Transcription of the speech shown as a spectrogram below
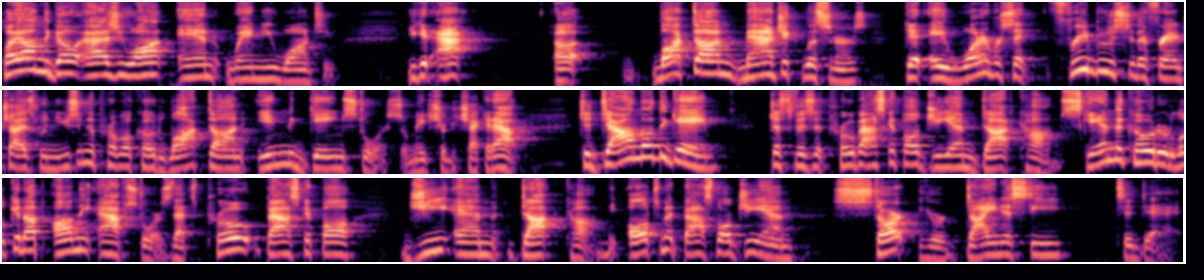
Play on the go as you want and when you want to. You can at uh, Locked On Magic listeners get a 100% free boost to their franchise when using the promo code Locked On in the game store. So make sure to check it out. To download the game, just visit probasketballgm.com. Scan the code or look it up on the app stores. That's probasketballgm.com. The ultimate basketball GM. Start your dynasty today.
